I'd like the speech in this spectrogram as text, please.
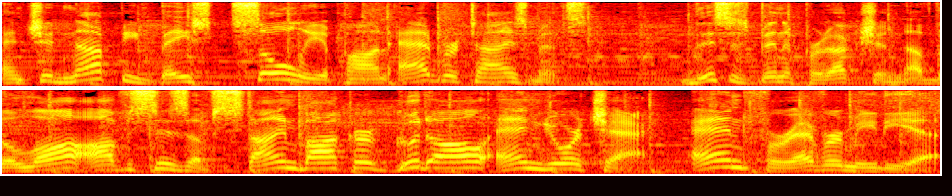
and should not be based solely upon advertisements. This has been a production of the law offices of Steinbacher, Goodall, and Yurchak, and Forever Media.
